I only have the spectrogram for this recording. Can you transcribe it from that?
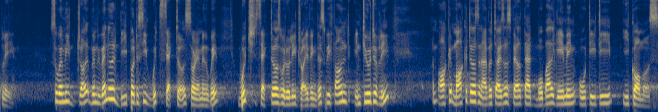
play. So when we, when we went a little deeper to see which sectors, sorry, I'm in the way, which sectors were really driving this, we found intuitively market, marketers and advertisers felt that mobile gaming, OTT, e-commerce.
